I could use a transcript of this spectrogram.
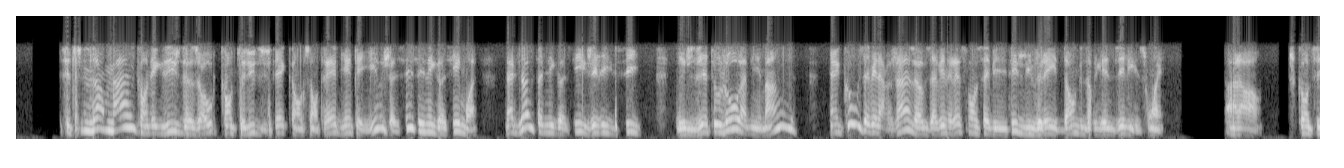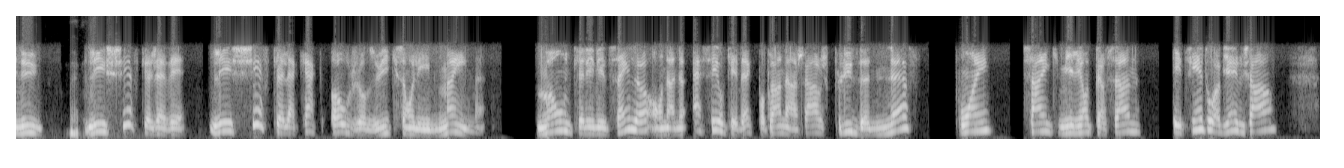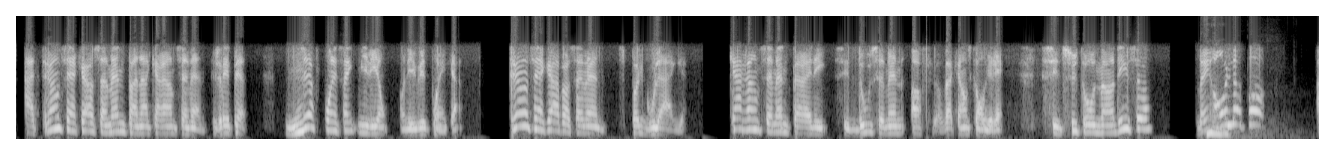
c'est normal qu'on exige d'eux autres, compte tenu du fait qu'ils sont très bien payés? Je le sais, c'est négocié, moi. Ma job, c'est de négocier. J'ai réussi. Mais je disais toujours à mes membres, un coup, vous avez l'argent, là, vous avez une responsabilité de livrer, donc d'organiser les soins. Alors, je continue. Les chiffres que j'avais, les chiffres que la CAC a aujourd'hui, qui sont les mêmes montre que les médecins, là, on en a assez au Québec pour prendre en charge plus de 9,5 millions de personnes. Et tiens-toi bien, Richard, à 35 heures semaine pendant 40 semaines. Je répète, 9,5 millions, on est 8,4. 35 heures par semaine, c'est pas le goulag. 40 semaines par année, c'est 12 semaines off, vacances congrès. C'est-tu trop demandé, ça? Ben, on l'a pas.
